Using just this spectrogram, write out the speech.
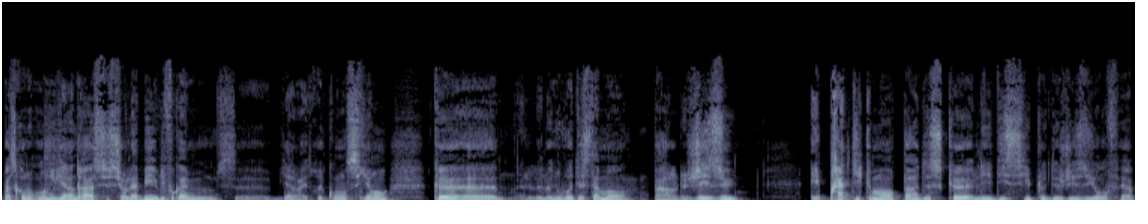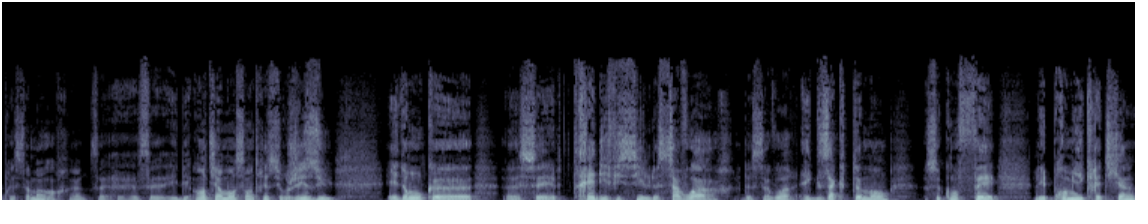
parce qu'on y viendra sur la Bible, il faut quand même bien être conscient que euh, le Nouveau Testament parle de Jésus et pratiquement pas de ce que les disciples de Jésus ont fait après sa mort. Hein. il est entièrement centré sur Jésus. Et donc, euh, euh, c'est très difficile de savoir, de savoir exactement ce qu'ont fait les premiers chrétiens,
